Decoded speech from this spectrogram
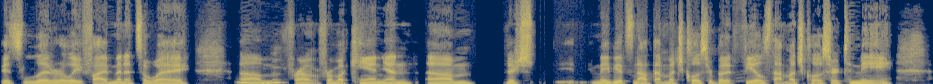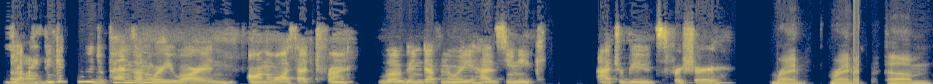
it's literally five minutes away um, mm-hmm. from from a canyon. Um, there's maybe it's not that much closer, but it feels that much closer to me. Yeah, um, I think it really depends on where you are in on the Wasatch Front. Logan definitely has unique attributes for sure. Right, right. Um,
